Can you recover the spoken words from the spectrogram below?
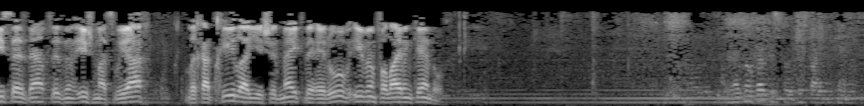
He says that says in Ish Matzliach, you should make the eruv even for lighting candles. There's no purpose for just lighting the candle.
